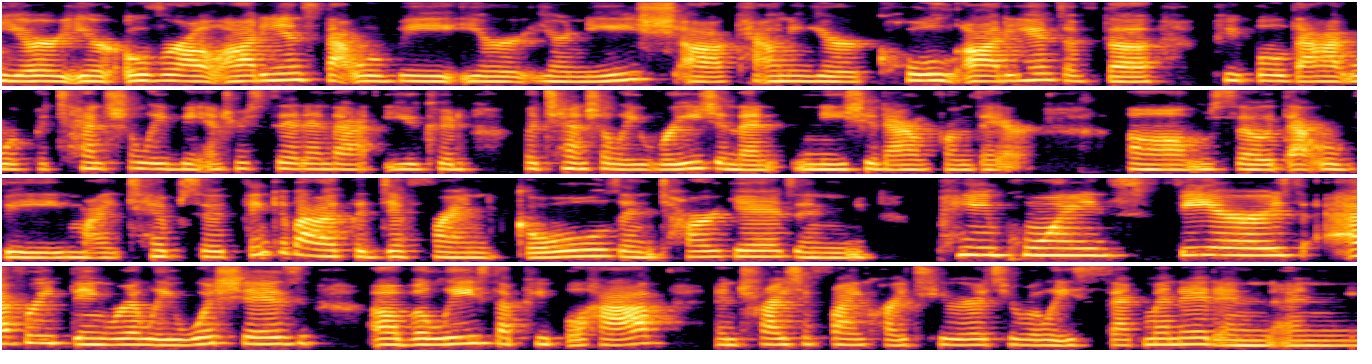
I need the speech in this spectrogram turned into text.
your your overall audience that will be your your niche uh, counting your cold audience of the people that would potentially be interested in that you could potentially reach and then niche it down from there. Um, so that will be my tip. So think about the different goals and targets and pain points fears everything really wishes uh, beliefs that people have and try to find criteria to really segment it and and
